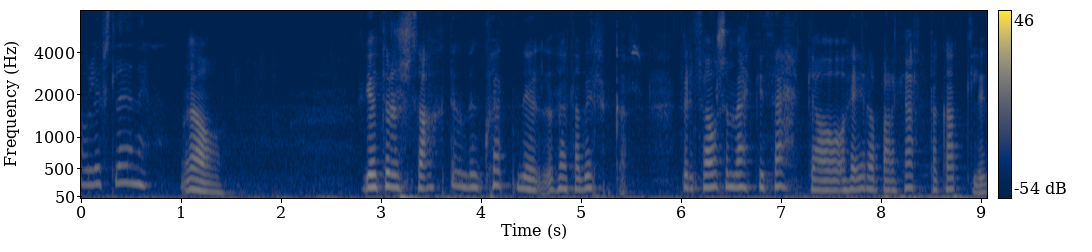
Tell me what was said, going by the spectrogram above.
á lífsleginni. Já Getur þú sagt einhvern veginn hvernig þetta virkar fyrir þá sem ekki þekkja og heyra bara hjarta galli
